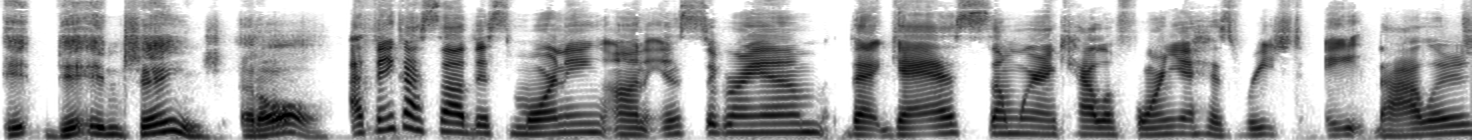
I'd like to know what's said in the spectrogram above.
it didn't change at all. I think I saw this morning on Instagram that gas somewhere in California has reached $8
